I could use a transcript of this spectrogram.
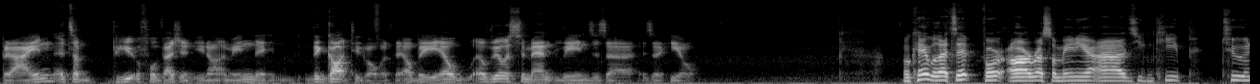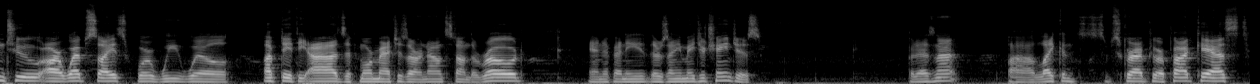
Bryan. It's a beautiful vision. You know what I mean? They they got to go with it. It'll be it'll, it'll really cement Reigns as a as a heel. Okay, well that's it for our WrestleMania odds. You can keep tuned to our websites where we will update the odds if more matches are announced on the road, and if any there's any major changes. But as not, uh, like and subscribe to our podcast.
